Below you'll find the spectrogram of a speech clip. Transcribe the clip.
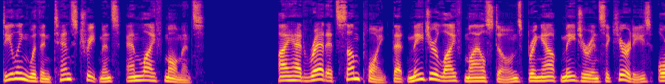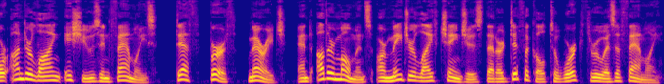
dealing with intense treatments and life moments. I had read at some point that major life milestones bring out major insecurities or underlying issues in families, death, birth, marriage, and other moments are major life changes that are difficult to work through as a family.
